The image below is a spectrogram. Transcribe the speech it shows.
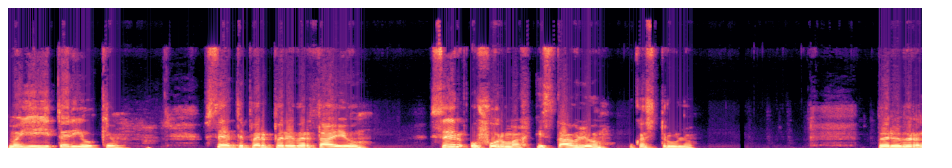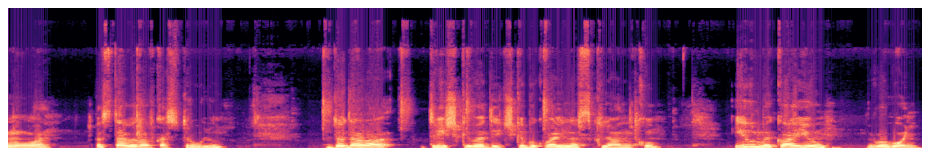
моєї тарілки. Все, тепер перевертаю сир у формах і ставлю у каструлю. Перевернула, поставила в каструлю, додала трішки водички, буквально склянку, і вмикаю вогонь.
